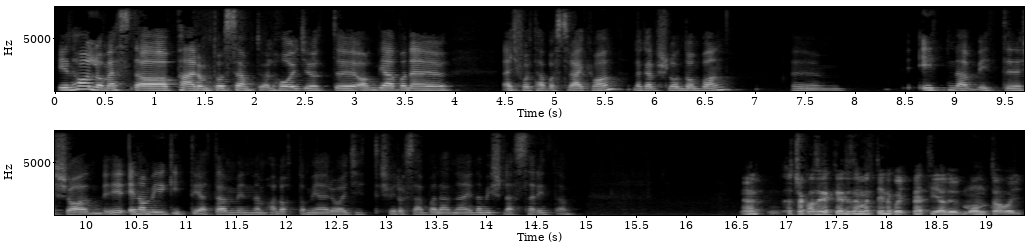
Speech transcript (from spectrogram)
én hallom ezt a páromtól szemtől, hogy ott Angliában egyfolytában sztrájk van, legalábbis Londonban itt nem, itt soha, én amíg itt éltem, én nem hallottam ilyenről, hogy itt Svédországban lenne, nem is lesz szerintem. Csak azért kérdezem, mert tényleg, hogy Peti előbb mondta, hogy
